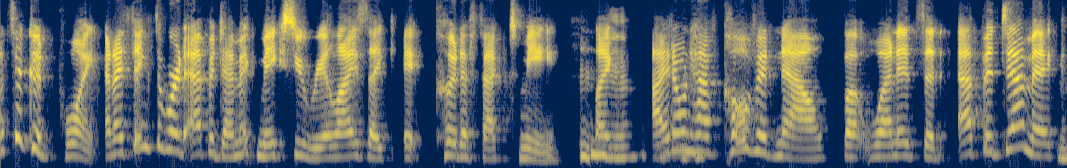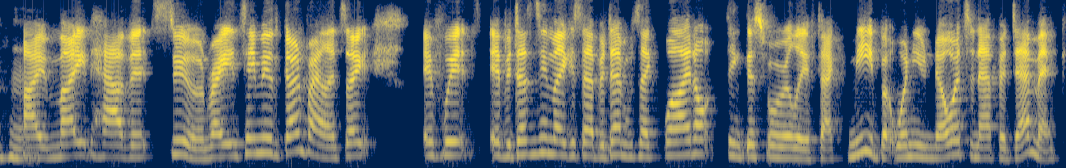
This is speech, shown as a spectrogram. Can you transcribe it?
That's a good point. And I think the word epidemic makes you realize like it could affect me. Like Mhm, I don't mhm. have COVID now, but when it's an epidemic, Mhm. I might have it soon. Right. And same with gun violence. Right. If we if it doesn't seem like it's epidemic, it's like, well, I don't think this will really affect me. But when you know it's an epidemic,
